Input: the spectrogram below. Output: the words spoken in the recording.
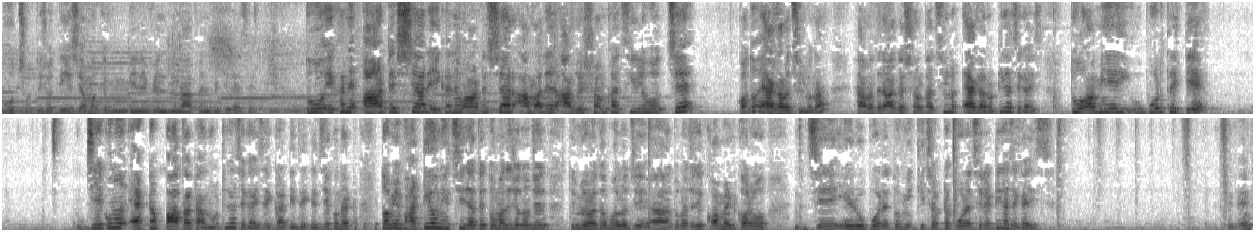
ভূত সত্যি সত্যি এসে আমাকে মেরে ফেলবে, না ফেলবে, ঠিক আছে? তো এখানে আট এসছে আর এখানেও আট এসছে। আর আমাদের আগের সংখ্যা ছিল হচ্ছে কত? এগারো ছিল না? হ্যাঁ আমাদের আগের সংখ্যা ছিল এগারো, ঠিক আছে গাইস তো আমি এই উপর থেকে যে কোনো একটা পাতা টানবো, ঠিক আছে গাইস এই গাড়ি থেকে? যে কোনো একটা তো আমি ভাটিয়েও নিচ্ছি যাতে তোমাদের জন্য যে তুমি হয়তো বলো যে তোমরা যদি কমেন্ট করো যে এর উপরে তুমি কিছু একটা করেছিলে, ঠিক আছে গাইস সেকেন্ড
